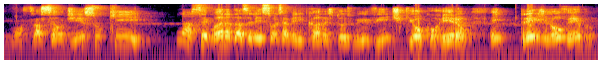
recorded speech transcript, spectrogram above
Demonstração disso que, na semana das eleições americanas de 2020, que ocorreram em 3 de novembro,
